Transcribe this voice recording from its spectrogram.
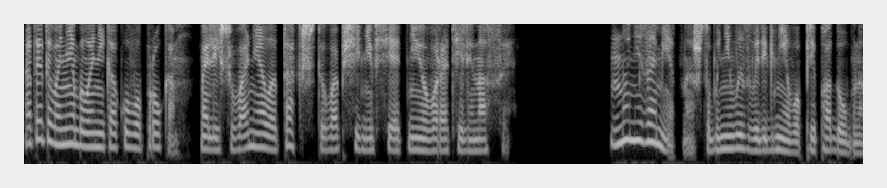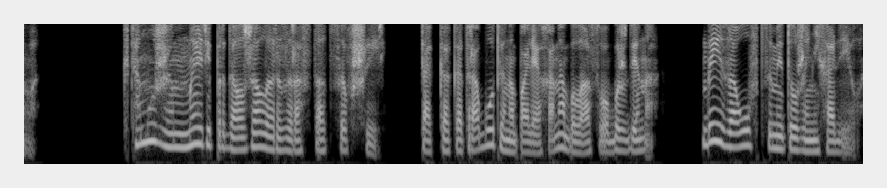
От этого не было никакого прока, а лишь воняло так, что вообще не все от нее воротили носы. Но незаметно, чтобы не вызвать гнева преподобного. К тому же Мэри продолжала разрастаться вширь, так как от работы на полях она была освобождена, да и за овцами тоже не ходила.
